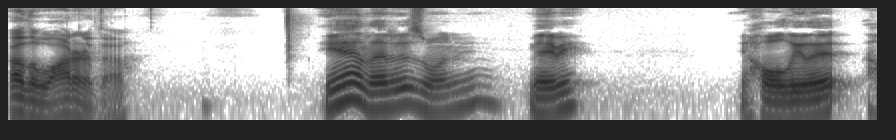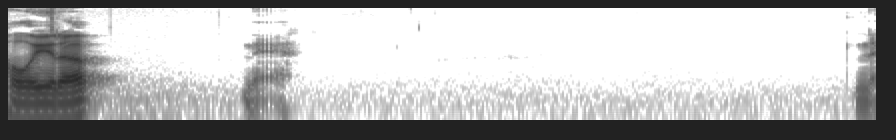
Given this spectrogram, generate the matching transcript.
Oh, the water, though. Yeah, that is one. yeah. Maybe. You holy it, holy it up. Nah. Nah.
